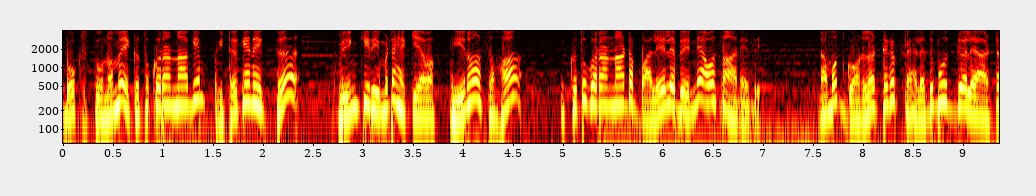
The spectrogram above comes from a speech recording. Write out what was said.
බොක්ස් තුනම එකතු කරන්නාගෙන් පිට කෙනෙක්ට වෙන් කිරීමට හැකියාවක් තියෙනවා සහ එකතු කරන්නාට බලය ලැබෙන්නේ අවසානයේදී. නමුත් ගොන්ලට් එක පැළදි පුද්ගලයාට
